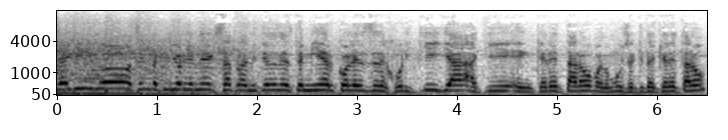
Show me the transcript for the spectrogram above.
Seguimos, seguimos aquí Jordi en Exa, transmitiendo en este miércoles desde Juriquilla, aquí en Querétaro, bueno, muy cerquita de Querétaro.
